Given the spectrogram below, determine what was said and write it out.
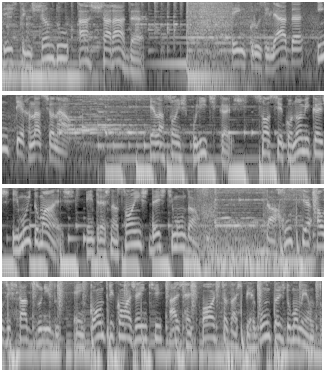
Destrinchando a charada. Encruzilhada Internacional. Relações políticas, socioeconômicas e muito mais entre as nações deste mundão da Rússia aos Estados Unidos. Encontre com a gente as respostas às perguntas do momento.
